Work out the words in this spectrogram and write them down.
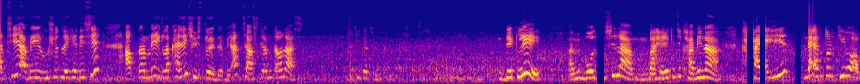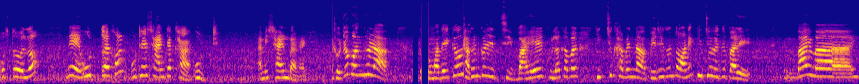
আছি আমি ওষুধ লিখে দিছি। আপনার মেয়ে এগুলো খাইলেই সুস্থ হয়ে যাবে। আচ্ছা আজকে আমি তাহলে আসি। ঠিক আছে। দেখলি? আমি বলছিলাম বাইরে কিছু খাবি না। খাইলি? দেখ তোর কি অবস্থা হলো। নে, উঠ তো এখন, উঠে সাইনটা খা, উঠ। আমি সাইন বানাই। ছোট বন্ধুরা, তোমাদেরকেও সাধন করে দিচ্ছি। বাইরে খোলা খাবার কিচ্ছু খাবেন না। পেটে কিন্তু অনেক কিছু হতে পারে। Bye bye.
